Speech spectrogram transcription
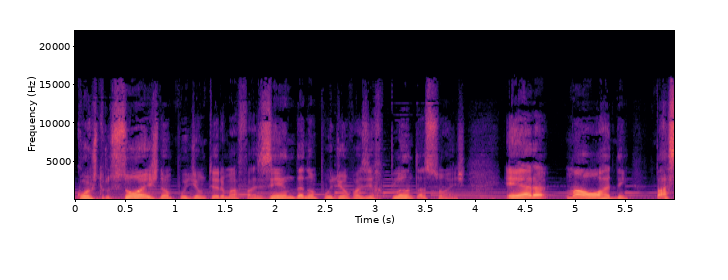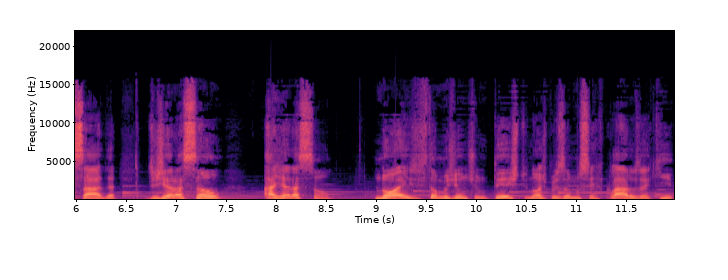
construções, não podiam ter uma fazenda, não podiam fazer plantações. Era uma ordem passada de geração a geração. Nós estamos diante de um texto e nós precisamos ser claros aqui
